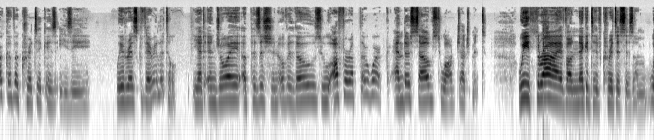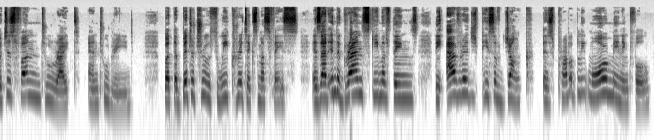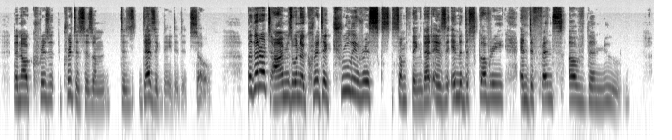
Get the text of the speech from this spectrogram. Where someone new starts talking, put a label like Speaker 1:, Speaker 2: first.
Speaker 1: work of a critic is easy. We risk very little, yet enjoy a position over those who offer up their work and themselves to our judgment. We thrive on negative criticism, which is fun to write and to read. But the bitter truth we critics must face is that in the grand scheme of things, the average piece of junk is probably more meaningful than our crit- criticism des- designated it so. But there are times when a critic truly risks something that is in the discovery and defense of the new.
